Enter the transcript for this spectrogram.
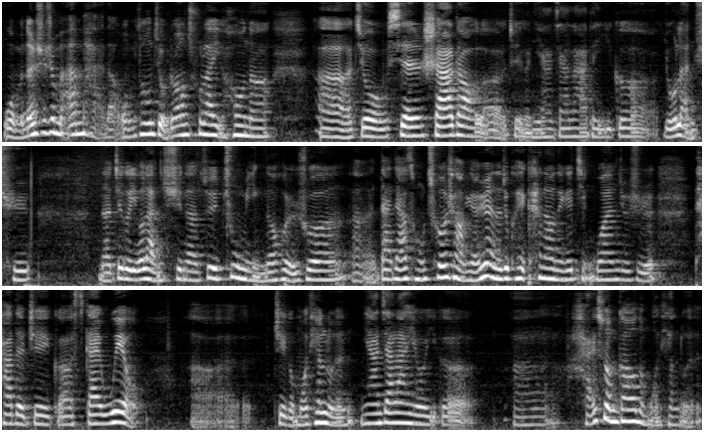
我们呢是这么安排的，我们从酒庄出来以后呢，呃，就先杀到了这个尼亚加拉的一个游览区。那这个游览区呢，最著名的或者说呃，大家从车上远远的就可以看到的一个景观，就是它的这个 Sky Wheel。呃，这个摩天轮，尼亚加拉也有一个呃还算高的摩天轮。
